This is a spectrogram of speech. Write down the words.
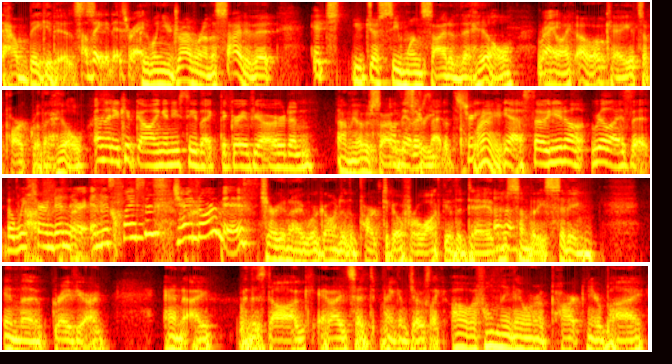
how big it is. How big it is, right. when you drive around the side of it, it's you just see one side of the hill, and Right. you're like, oh, okay, it's a park with a hill. And then you keep going and you see like the graveyard and On the other side on of the, the, other street, side of the street. right? Yeah, so you don't realize it. But we turned in there, and this place is ginormous. Jerry and I were going to the park to go for a walk the other day, and Uh-huh. there's somebody sitting in the graveyard, and I with his dog, and I said, making jokes like, "Oh, if only there were a park nearby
